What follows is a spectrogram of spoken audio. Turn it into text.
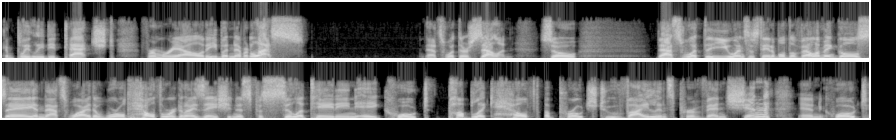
completely detached from reality, but nevertheless, that's what they're selling. So, that's what the UN Sustainable Development Goals say, and that's why the World Health Organization is facilitating a quote public health approach to violence prevention end quote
